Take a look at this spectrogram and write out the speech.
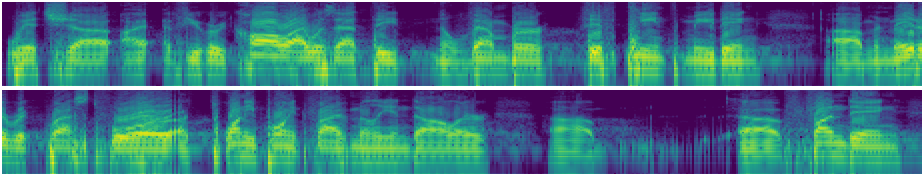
which, uh, I, if you recall, I was at the November 15th meeting um, and made a request for a $20.5 million uh, uh, funding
